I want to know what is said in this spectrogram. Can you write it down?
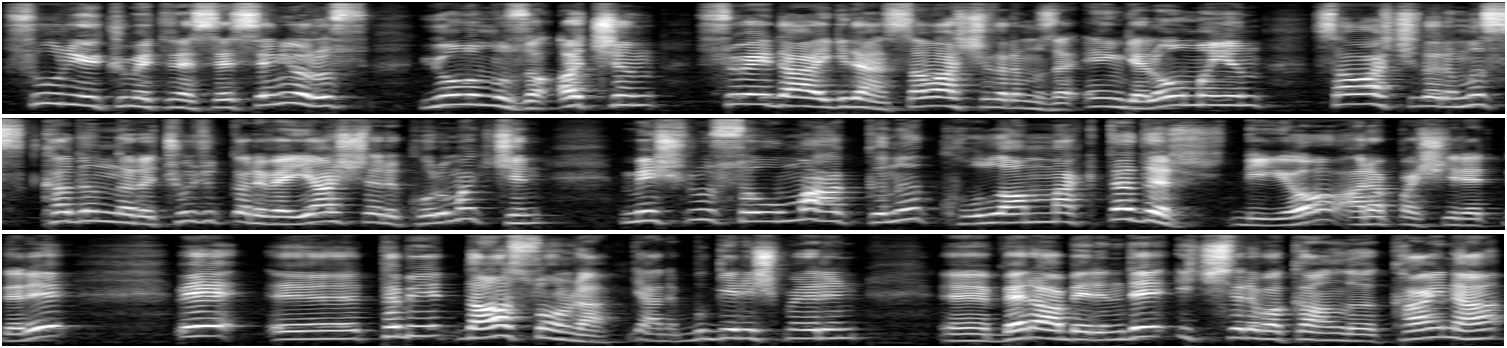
Suriye hükümetine sesleniyoruz. Yolumuzu açın. Süveyda'ya giden savaşçılarımıza engel olmayın. Savaşçılarımız kadınları, çocukları ve yaşları korumak için meşru savunma hakkını kullanmaktadır diyor Arap aşiretleri. Ve e, tabi daha sonra yani bu gelişmelerin e, beraberinde İçişleri Bakanlığı kaynağı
